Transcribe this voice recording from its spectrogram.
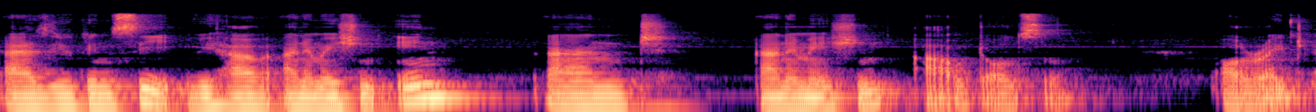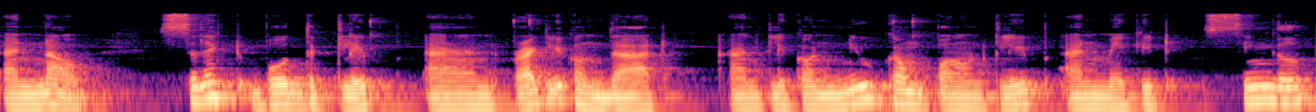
as you can see we have animation in and animation out also. All right and now select both the clip and right click on that and click on new compound clip and make it single.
